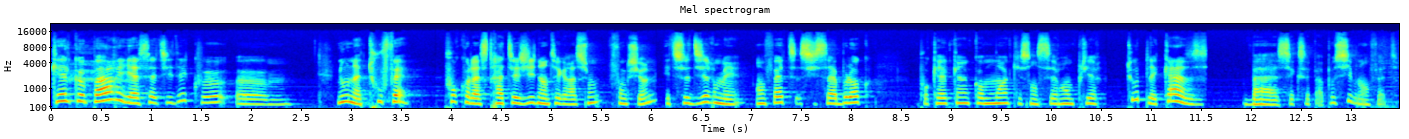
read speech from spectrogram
quelque part il y a cette idée que euh, nous on a tout fait pour que la stratégie d'intégration fonctionne et de se dire mais en fait si ça bloque pour quelqu'un comme moi qui est censé remplir toutes les cases, bah c'est que c'est pas possible en fait.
